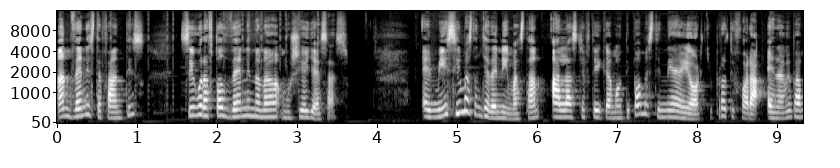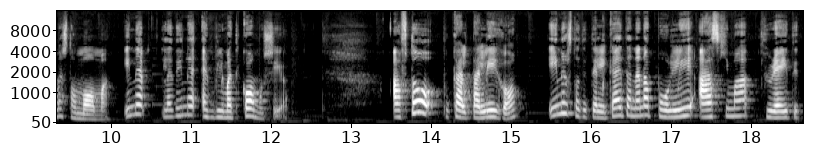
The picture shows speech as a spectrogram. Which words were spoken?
Αν δεν είστε φαν της, σίγουρα αυτό δεν είναι ένα μουσείο για εσάς. Εμείς ήμασταν και δεν ήμασταν, αλλά σκεφτήκαμε ότι πάμε στη Νέα Υόρκη πρώτη φορά, ε, να μην πάμε στο MoMA. Είναι, δηλαδή είναι εμβληματικό μουσείο. Αυτό που καταλήγω είναι στο ότι τελικά ήταν ένα πολύ άσχημα curated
